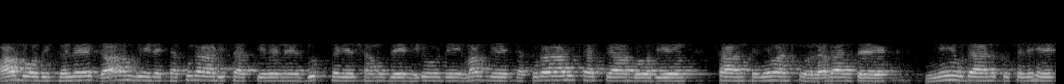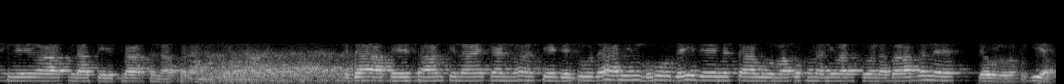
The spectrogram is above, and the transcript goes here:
ආબોධ කළේ ගාම්භීර චතුරාරි සත්‍ය වෙන දුක්ඛය සමුදය නිරෝධේ මග්ගේ චතුරාරි සත්‍ය ආબોධයෙන් ශාන්ත නිවන් සුව ලබන්ත. මේ උදාන කුසල හේතු වේවා කියලා අපි ප්‍රාර්ථනා කරන්නේ එදා අපේ ශාන්තිනායකයන් වහන්සේ දෙසූ දානින් බොහෝ දෙවි දේවතාවෝ මඟඵල නිවන් සුව ලබාගෙන දෙව්ලොවට ගියා.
